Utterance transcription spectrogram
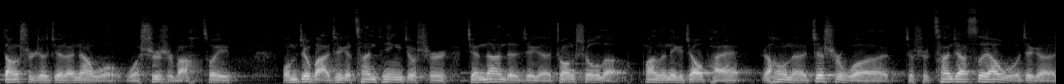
当时就觉得那我我试试吧，所以。我们就把这个餐厅就是简单的这个装修了，换了那个招牌。然后呢，这是我就是参加四幺五这个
